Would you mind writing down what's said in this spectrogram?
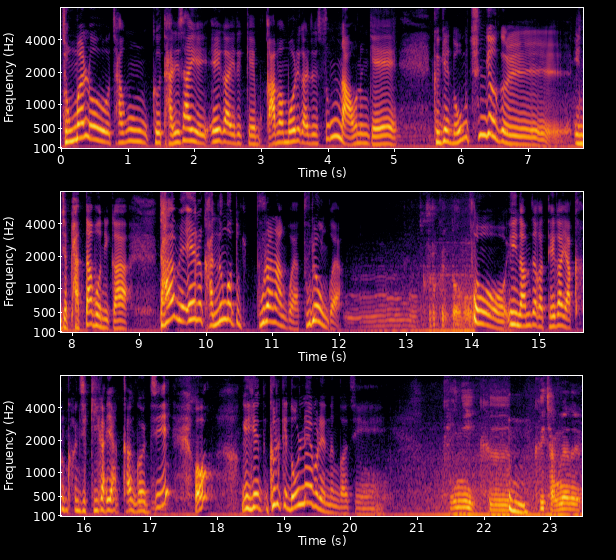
정말로 자궁 그 다리 사이에 애가 이렇게 까만 머리가 이렇게 쑥 나오는 게 그게 너무 충격을 이제 받다 보니까 다음에 애를 갖는 것도 불안한 거야. 두려운 거야. 음, 그렇겠다. 어, 이 남자가 대가 약한 건지 기가 약한 건지, 어? 이게 그렇게 놀래버렸는 거지. 괜히 그, 음. 그 장면을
